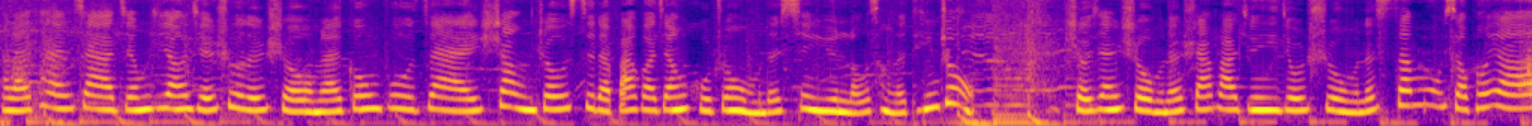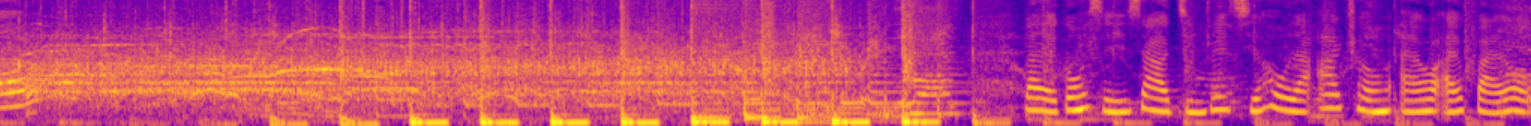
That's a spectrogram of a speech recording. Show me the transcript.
好，来看一下节目即将结束的时候，我们来公布在上周四的八卦江湖中我们的幸运楼层的听众。首先是我们的沙发君，依旧是我们的三木小朋友。来恭喜一下紧追其后的阿成 L F L，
